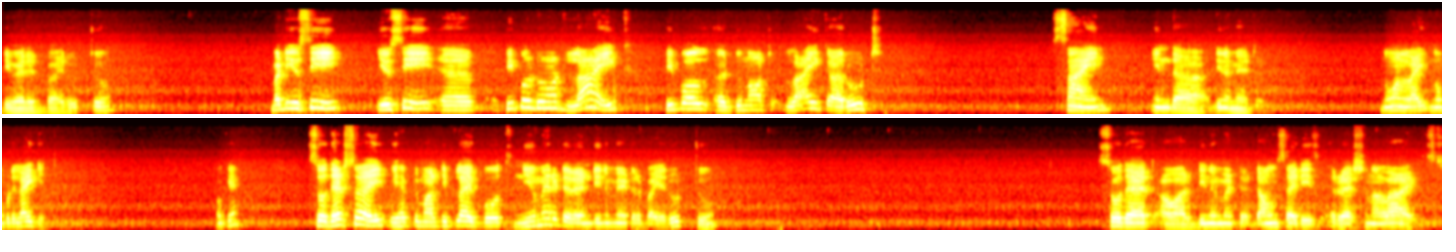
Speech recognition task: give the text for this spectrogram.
divided by root 2 but you see you see uh, people do not like people uh, do not like a root sign in the denominator. No one like nobody like it okay? So that's why we have to multiply both numerator and denominator by root 2 so that our denominator downside is rationalized.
